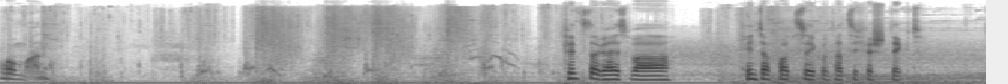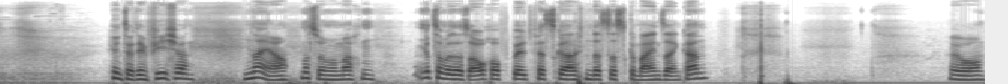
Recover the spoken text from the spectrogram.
Oh Mann. Finstergeist war hinterfotzig und hat sich versteckt. Hinter den Viechern. Naja, was wollen wir machen? Jetzt haben wir das auch auf Bild festgehalten, dass das gemein sein kann. Ja.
